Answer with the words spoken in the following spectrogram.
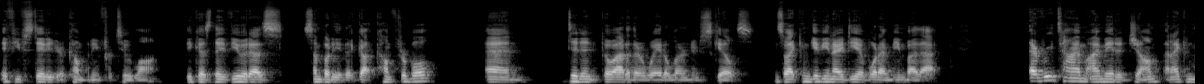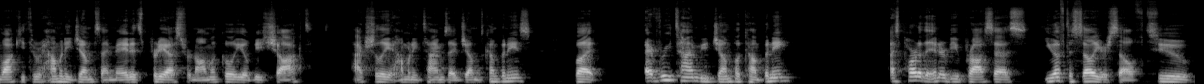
if you've stayed at your company for too long because they view it as somebody that got comfortable and didn't go out of their way to learn new skills. And so I can give you an idea of what I mean by that. Every time I made a jump, and I can walk you through how many jumps I made, it's pretty astronomical. You'll be shocked actually how many times I jumped companies. But every time you jump a company, as part of the interview process, you have to sell yourself to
